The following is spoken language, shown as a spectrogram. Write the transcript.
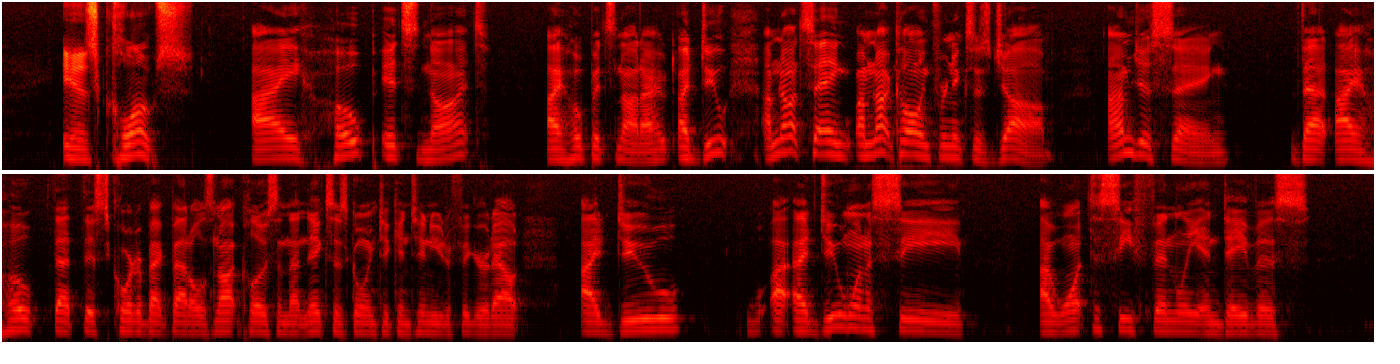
is close? I hope it's not. I hope it's not. I I do. I'm not saying I'm not calling for Nix's job. I'm just saying that I hope that this quarterback battle is not close and that Nix is going to continue to figure it out. I do. I do want to see. I want to see Finley and Davis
